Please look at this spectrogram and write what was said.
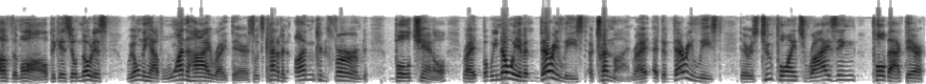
of them all because you'll notice we only have one high right there. So it's kind of an unconfirmed bull channel, right? But we know we have at very least a trend line, right? At the very least, there is two points rising pullback there.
